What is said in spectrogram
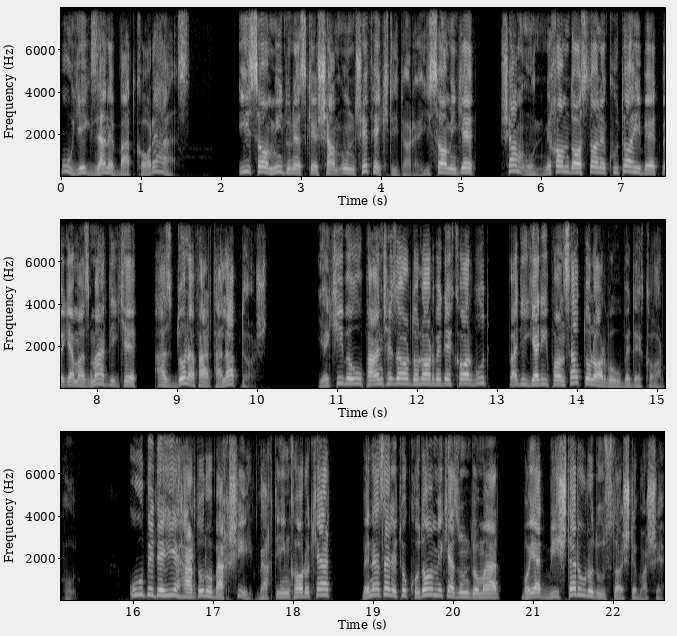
او یک زن بدکاره است. عیسی می‌دونست که شمعون چه فکری داره. عیسی میگه شمعون می‌خوام داستان کوتاهی بهت بگم از مردی که از دو نفر طلب داشت. یکی به او پنج هزار دلار بدهکار بود و دیگری 500 دلار به او بدهکار بود. او بدهی هر دو رو بخشید. وقتی این کارو کرد به نظر تو کدام یک از اون دو مرد باید بیشتر او رو دوست داشته باشه؟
